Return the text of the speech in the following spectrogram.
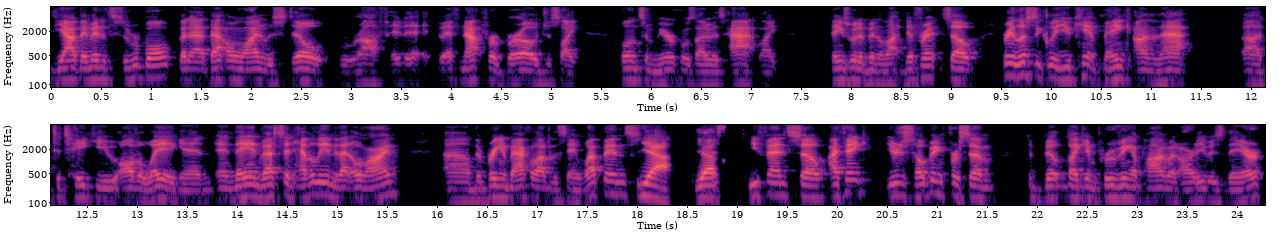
yeah, they made it to the Super Bowl, but at, that O line was still rough. It, it, if not for Burrow, just like pulling some miracles out of his hat, like things would have been a lot different. So realistically, you can't bank on that uh, to take you all the way again. And they invested heavily into that O line. Um, they're bringing back a lot of the same weapons. Yeah. Yeah. Defense. So I think you're just hoping for some build like improving upon what already was there.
